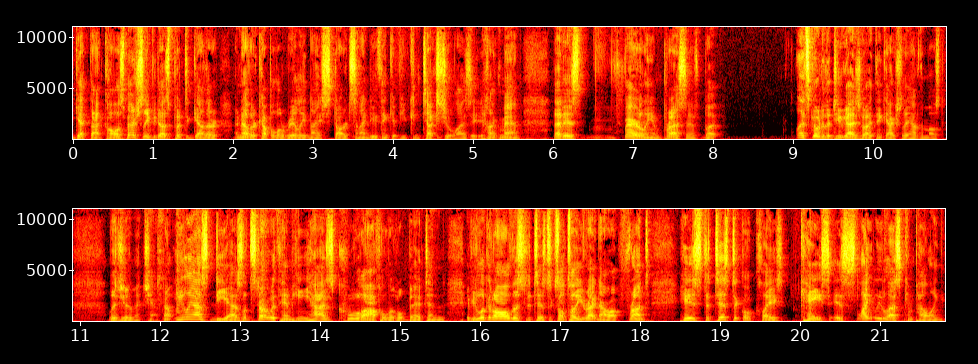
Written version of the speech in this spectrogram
get that call, especially if he does put together another couple of really nice starts. And I do think if you contextualize it, you're like, man, that is fairly impressive. But let's go to the two guys who I think actually have the most legitimate chance. Now, Elias Diaz, let's start with him. He has cooled off a little bit. And if you look at all the statistics, I'll tell you right now up front, his statistical case is slightly less compelling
